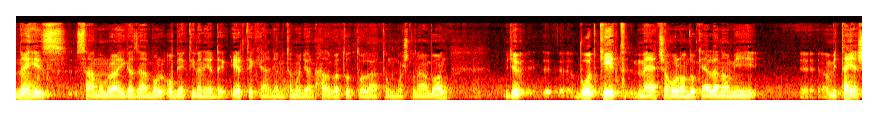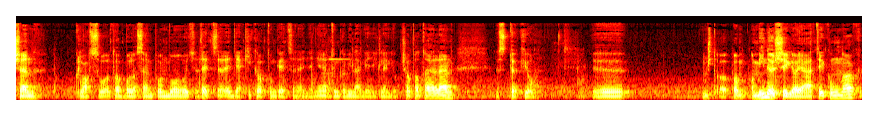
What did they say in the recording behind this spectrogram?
nehéz számomra igazából objektíven értékelni, amit a magyar válogatottól látunk mostanában. Ugye volt két meccs a hollandok ellen, ami, ami teljesen klassz volt abból a szempontból, hogy hát egyszer egyen kikaptunk, egyszer egyen nyertünk a világ egyik legjobb csapata ellen, ez tök jó. Most a, a, a minősége a játékunknak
